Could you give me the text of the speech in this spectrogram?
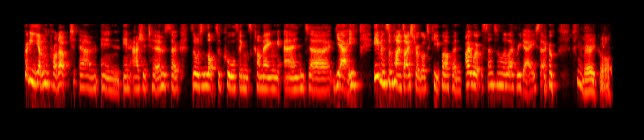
pretty young product um, in in Azure terms. So there's always lots of cool things coming, and uh, yeah, e even sometimes I struggle to keep up. And I work with Sentinel every day, so very cool.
